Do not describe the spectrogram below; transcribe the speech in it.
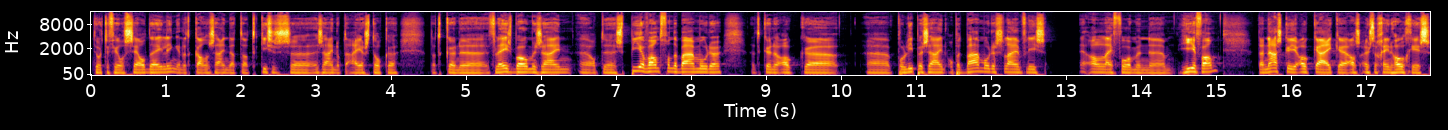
door te veel celdeling. En dat kan zijn dat dat kiezers uh, zijn op de eierstokken. Dat kunnen vleesbomen zijn uh, op de spierwand van de baarmoeder. Dat kunnen ook uh, polypen zijn op het baarmoederslijmvlies. allerlei vormen hiervan. Daarnaast kun je ook kijken, als oestrogeen hoog is,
